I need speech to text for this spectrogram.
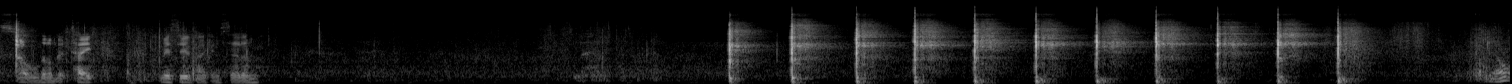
Still a little bit tight. Let me see if I can set them. No,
